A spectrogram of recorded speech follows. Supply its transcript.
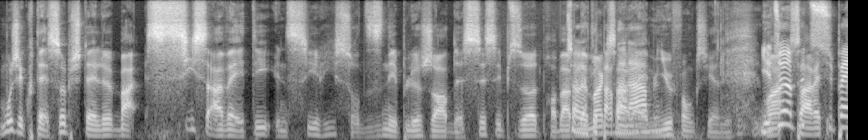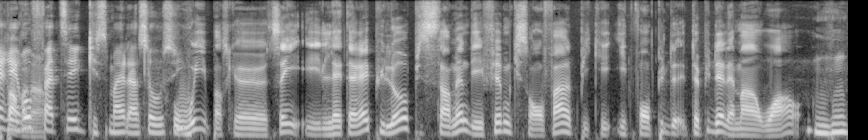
Moi j'écoutais ça puis j'étais là, ben si ça avait été une série sur Disney genre de six épisodes, probablement que ça aurait mieux fonctionné. Y a-tu Ouais, un peu de super-héros fatigue qui se mêle à ça aussi? Oui, parce que, tu sais, l'intérêt est plus là, puis si t'emmènes des films qui sont faits, puis qui ils te font plus de. T'as plus d'éléments wow. Mhm.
